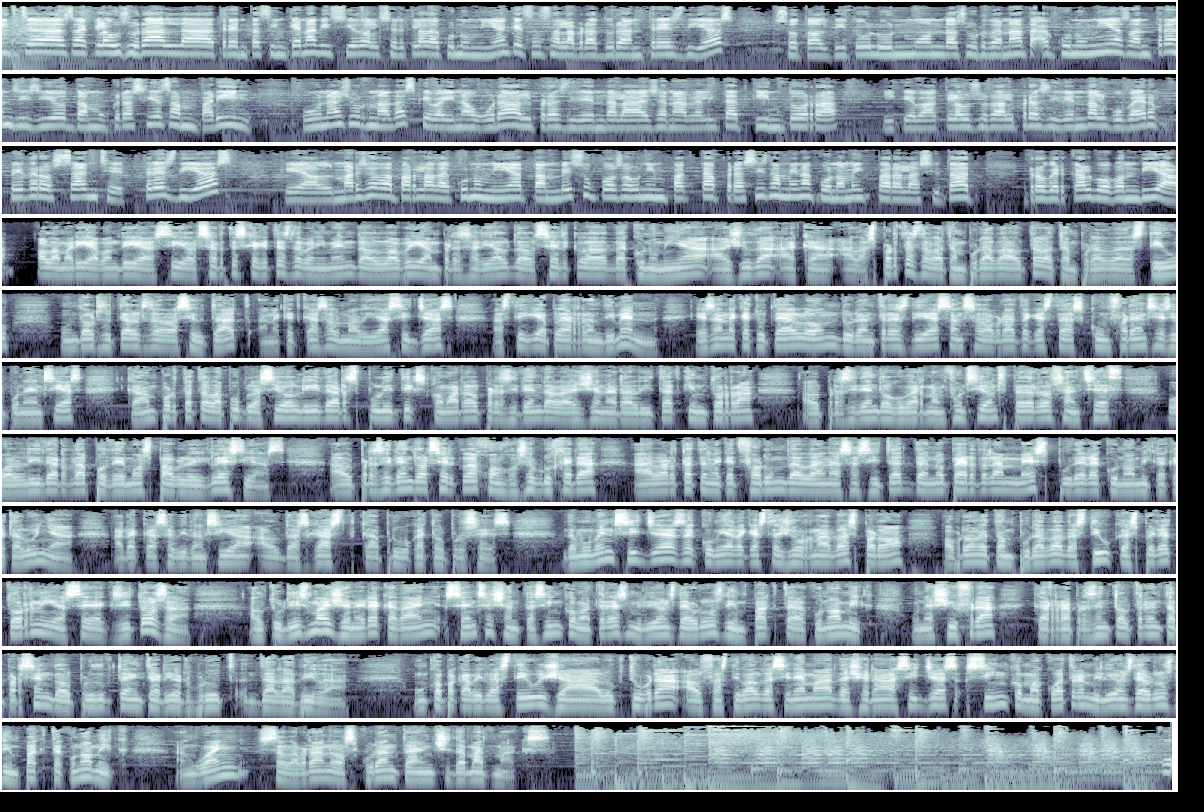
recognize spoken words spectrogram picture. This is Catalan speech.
Sitges ha clausurat la 35a edició del Cercle d'Economia que s'ha celebrat durant tres dies sota el títol Un món desordenat, economies en transició, democràcies en perill. Unes jornades que va inaugurar el president de la Generalitat, Quim Torra, i que va clausurar el president del govern, Pedro Sánchez. Tres dies que al marge de parlar d'economia també suposa un impacte precisament econòmic per a la ciutat. Robert Calvo, bon dia. Hola Maria, bon dia. Sí, el cert és que aquest esdeveniment del lobby empresarial del Cercle d'Economia ajuda a que a les portes de la temporada alta, la temporada d'estiu, un dels hotels de la ciutat, en aquest cas el Malià Sitges, estigui a ple rendiment. És en aquest hotel on durant tres dies s'han celebrat aquestes conferències i ponències que han portat a la població líders polítics com ara el president de la Generalitat, Quim Torra, el president del govern en funcions, Pedro Sánchez, o el líder de Podemos, Pablo Iglesias. El president del Cercle, Juan José Brujera, ha alertat en aquest fòrum de la necessitat de no perdre més poder econòmic a Catalunya, ara que s'evidencia el desgast que ha provocat el procés. De moment, Sitges acomiada aquestes jornades, però obre una temporada d'estiu que espera torni a ser exitosa. El turisme genera cada any 165,3 milions d'euros d'impacte econòmic, una xifra que representa el 30% del producte interior brut de la vila. Un cop acabi l'estiu, ja a l'octubre, el Festival de Cinema deixarà a Sitges 5,4 milions d'euros d'impacte econòmic, enguany celebrant els 40 anys de Mad Max.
